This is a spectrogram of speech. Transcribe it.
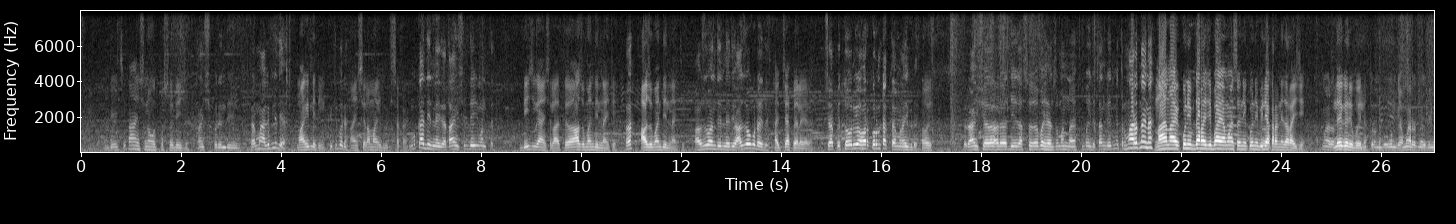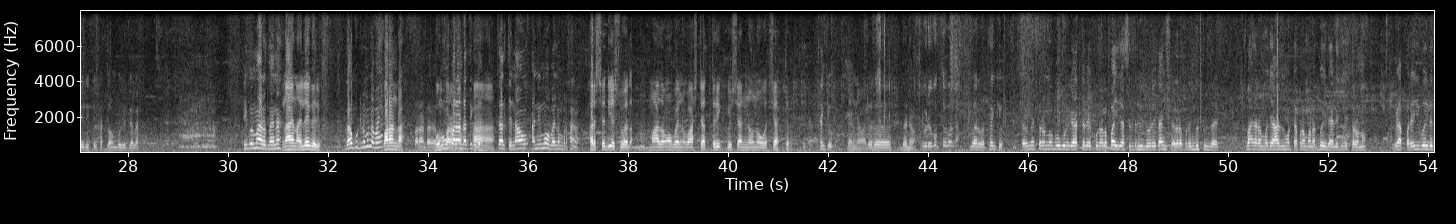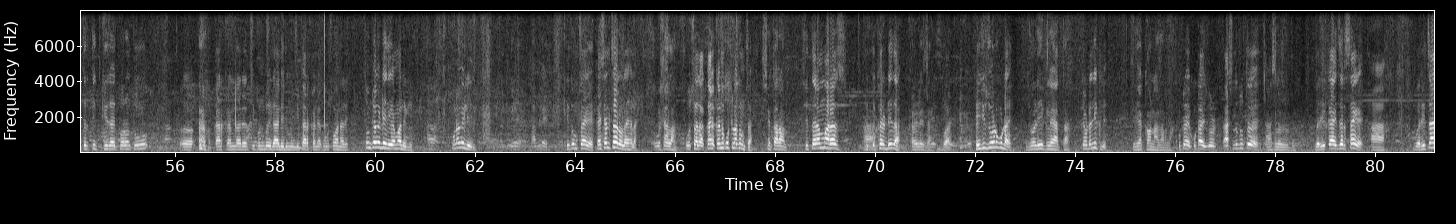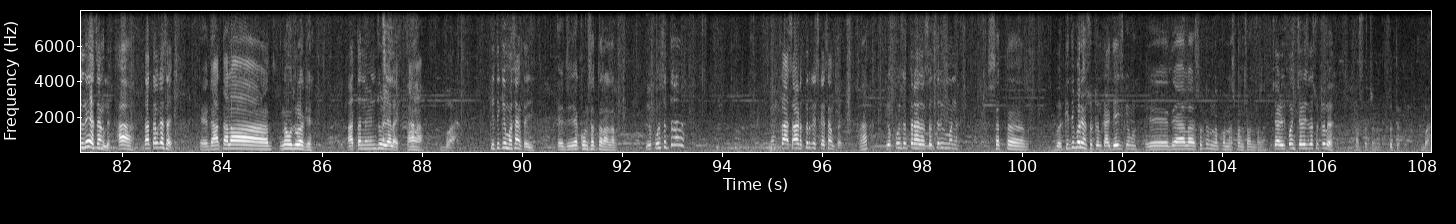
द्यायची का ऐंशी नव्वद पुस्तक द्यायची? ऐंशी पर्यंत द्यायची. काय मागितली द्या मागितली ती. किती पर्यंत ऐंशीला मागितली ती सकाळी. मग काय दिली नाही आता ऐंशी द्यायची म्हणतात. द्यायची का ऐंशीला? तर आजोबाने दिली नाही ते. हा? आजोबाने दिली नाही ती. आजोबान दिली नाही ती. आजोबा कुठं आहे ते? प्यायला गेला. चापे तोर व्यवहार करून टाकताय म्हणा इकडे. होय. तर ऐंशी हजार आलं दे असं भैयांचं म्हणणं आहे. बैल चांगले आहेत मित्र. मारत नाही ना? नाही नाही. कोणी बी धरायची बाया माणसाने कोणी बी लेकरांनी धरायची. मारत लय गरीब बैल. मित्रांनो बघून घ्या. मारत नाही ते मी देखील हात लावून बघितलेला आहे. ही पण मारत नाही ना? नाही नाही लय गरीब. गाव कुठलं म्हणलं बाय परांडा. परांडा का? भूम भूम परांडा. परांडा तिकडे. हा, हा. चालते नाव आणि मोबाईल नंबर सांगा. हर्षद यशवद. माझा मोबाईल नंबर अठ्याहत्तर एकवीस शहाण्णव नव्वद शहात्तर. थँक्यू धन्यवाद. तर अं, धन्यवाद. व्हिडिओ बघतोय बरं का? बरं बरं. थँक्यू तर मित्रांनो बघून घ्या. तर कुणाला पाहिजे असेल तर ही जोडी एक ऐंशी हजारापर्यंत भेटून जाईल. बाजारामध्ये आज मोठ्या प्रमाणात बैल आलेत मित्रांनो. व्यापाऱ्याची बैल तर तितकीच आहेत परंतु अं, कारखानदाराची पण बैल आलेली म्हणजे कारखान्यात ऊस वाहणारे तुमच्याकडे येते का मालकी? कुणाकडे येते ते? तुमचं आहे काय? कशाला चालवला ह्याला? उसाला. ऊसाला कारखाना कुठला तुमचा? सीताराम. सीताराम महाराज. तिथं खर्डीचा? खरडेचा. बर. ह्याची जोड कुठं आहे? जोडी इकले आता. केवढा लिखले? एकावन्न हजारला कुठं आहे? कुठं आहे जोड? असलंच होतं. असलंच होतं. बरं ही काय जर साय काय? हा. बरं ही चाललंय आहे चांगलं? हा. दाताल कसं आहे? ते दाताला नऊ जुळक. आहे आता नवीन जुळलेला आहे. हा. बर. किती किंमत सांगता येईल त्याचे एकोणसत्तर हजार. एकोणसत्तर हजार? नेमकं असं अडतर कसं काय सांगताय? हा? एकोणसत्तर हजार सत्तर म्हणा. सत्तर. बरं कितीपर्यंत सुटेल? काय द्यायची किंमत? हे द्यायला सुटेल ना पन्नास पंचावन्न पर्यंत चाळीस पंचेचाळीसला सुटेल? हा सुटेल ना. सुटेल. बर.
